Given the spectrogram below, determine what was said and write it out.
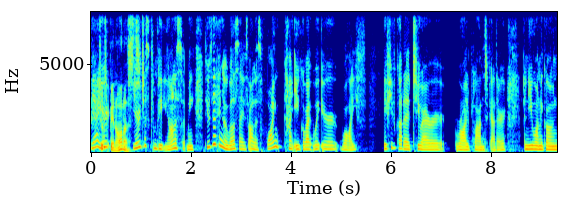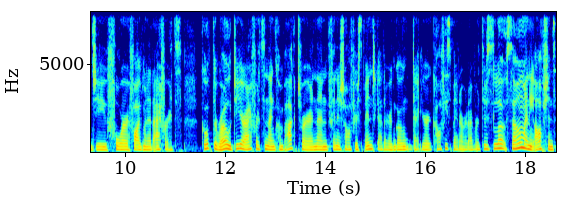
yeah, just being honest. You're just completely honest with me. The other thing I will say as well is why can't you go out with your wife if you've got a two hour ride plan together and you want to go and do four or five minute efforts, go up the road, do your efforts, and then come back to her and then finish off your spin together and go and get your coffee spin or whatever. There's lo- so many options.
